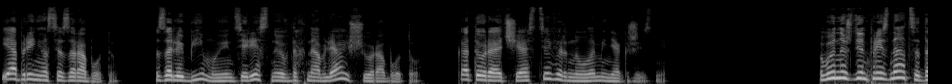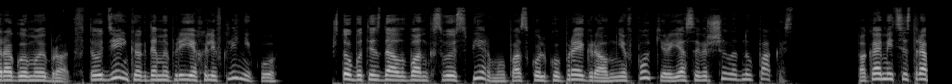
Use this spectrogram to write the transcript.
я принялся за работу. За любимую, интересную, вдохновляющую работу, которая отчасти вернула меня к жизни. Вынужден признаться, дорогой мой брат, в тот день, когда мы приехали в клинику, чтобы ты сдал в банк свою сперму, поскольку проиграл мне в покер, я совершил одну пакость. Пока медсестра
